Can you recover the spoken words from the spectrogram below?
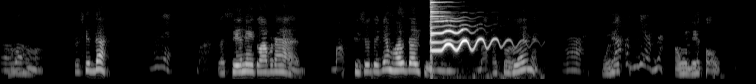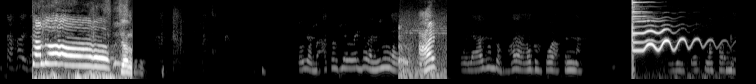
હા. તો સીધા એ નહીં તો આપડા બાપથી છે તો કેમ હળગાવ્યું બાપ તો જોયે ને હું લેતો આવું ઓલા બાકા છે વઈ ગયા નહીં આવે. ઓલા આવશે ને તો મારા વગર પોળા કરી નાખે. ઓલી પેટના સામે.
